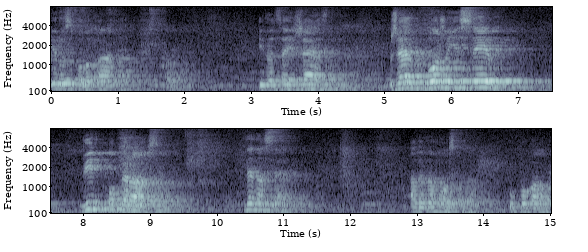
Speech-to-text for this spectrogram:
і розполохати. І на цей жезл, жезл Божої сили, він опирався не на себе, але на Господа уповав.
